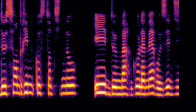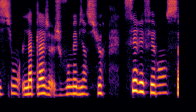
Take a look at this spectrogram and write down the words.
de Sandrine Costantino et de Margot Lamère aux éditions La Plage. Je vous mets bien sûr ces références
